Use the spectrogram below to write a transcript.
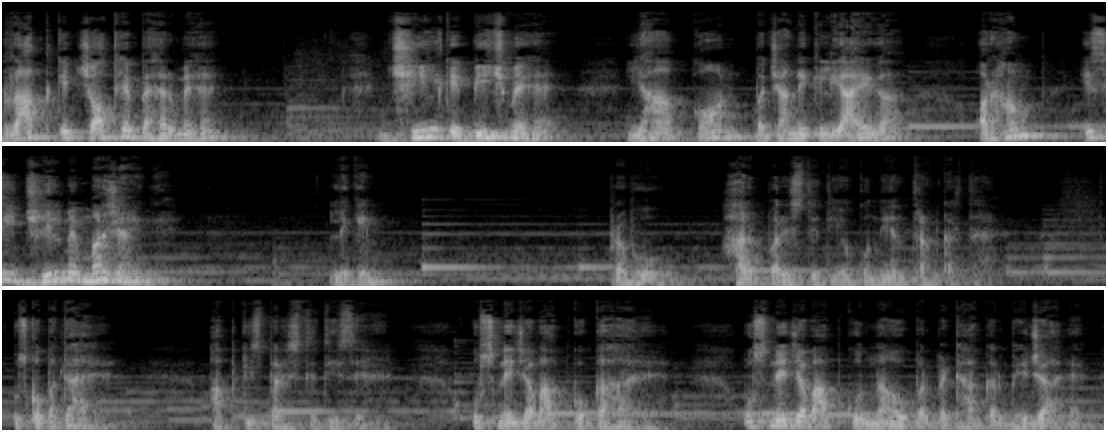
रात के चौथे पहर में हैं, झील के बीच में है, यहाँ कौन बचाने के लिए आएगा और हम इसी झील में मर जाएँगे। लेकिन प्रभु हर परिस्थितियों को नियंत्रण करता है। उसको पता है आप किस परिस्थिति से हैं। उसने जब आपको कहा है, उसने जब आपको नाव पर बैठाकर भेजा है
